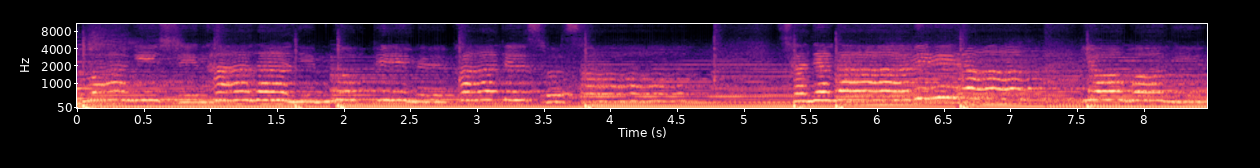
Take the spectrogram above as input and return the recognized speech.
왕이신 하나님 높임을 받으소서. 찬양하리라 영원히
